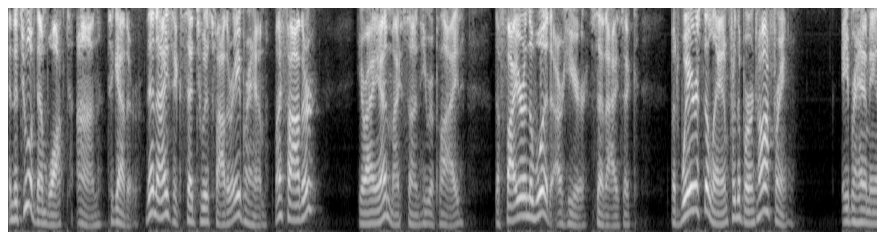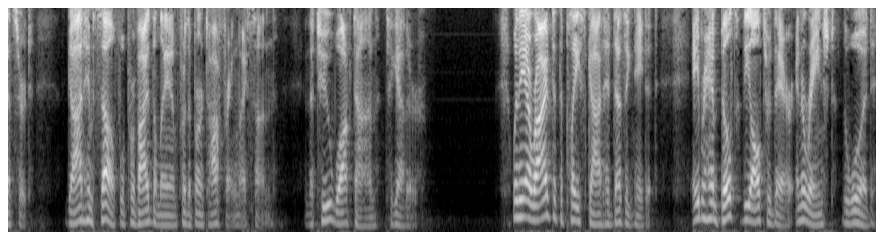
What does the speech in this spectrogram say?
And the two of them walked on together. Then Isaac said to his father Abraham, My father? Here I am, my son, he replied. The fire and the wood are here, said Isaac. But where is the lamb for the burnt offering? Abraham answered, God himself will provide the lamb for the burnt offering, my son. And the two walked on together. When they arrived at the place God had designated, Abraham built the altar there and arranged the wood.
